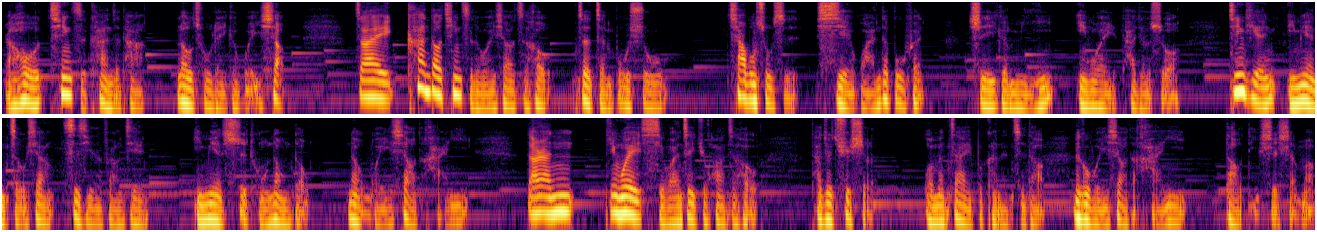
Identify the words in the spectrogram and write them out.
然后青子看着他露出了一个微笑。在看到青子的微笑之后，这整部书夏目漱石写完的部分是一个谜，因为他就说金田一面走向自己的房间，一面试图弄懂那微笑的含义。当然，因为写完这句话之后。他就去世了，我们再也不可能知道那个微笑的含义到底是什么。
